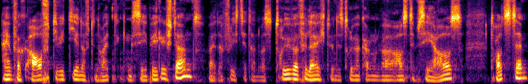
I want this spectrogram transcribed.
einfach aufdividieren auf den heutigen Seepegelstand, weil da fließt ja dann was drüber vielleicht, wenn das drüber gegangen war, aus dem See aus, trotzdem.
